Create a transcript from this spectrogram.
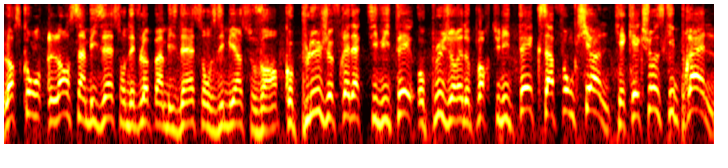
Lorsqu'on lance un business, on développe un business, on se dit bien souvent qu'au plus je ferai d'activités, au plus j'aurai d'opportunités, que ça fonctionne, qu'il y ait quelque chose qui prenne.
